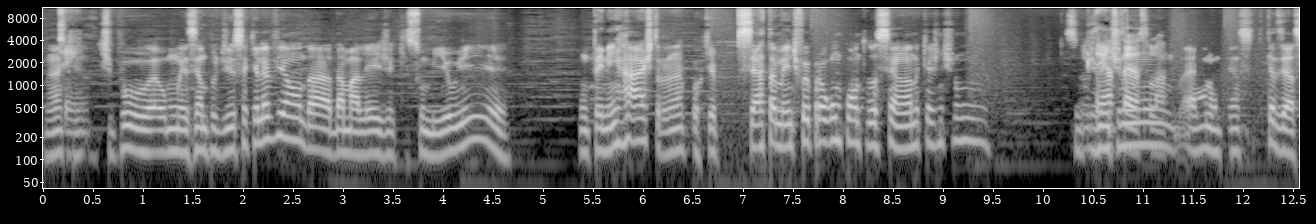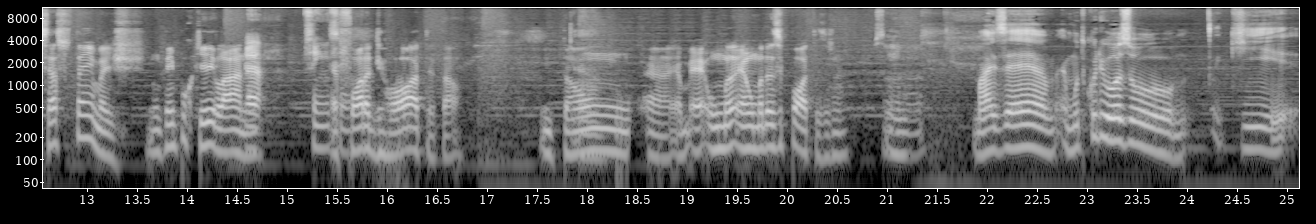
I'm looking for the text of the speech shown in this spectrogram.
Né? Que, tipo, um exemplo disso é aquele avião da, da Malaysia que sumiu e não tem nem rastro, né? Porque certamente foi para algum ponto do oceano que a gente não. Simplesmente não. Tem não, não, é, não tem, quer dizer, acesso tem, mas não tem porquê ir lá, né? É. Sim, é sim. fora de rota e tal. Então, é, é, é uma, é uma das hipóteses, né? Sim. Uhum. Mas é, é muito curioso que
